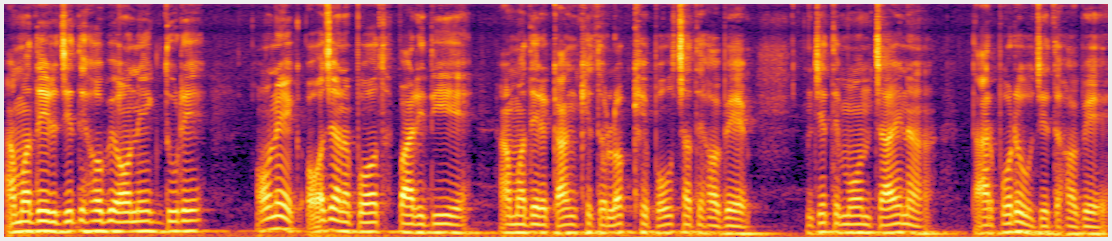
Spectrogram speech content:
আমাদের যেতে হবে অনেক দূরে, অনেক অজানা পথ পাড়ি দিয়ে আমাদের কাঙ্ক্ষিত লক্ষ্যে পৌঁছাতে হবে। যেতে মন চায় না, তারপরেও যেতে হবে।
